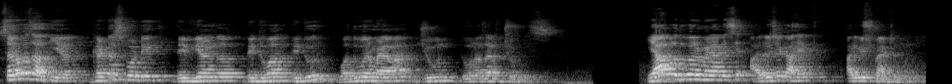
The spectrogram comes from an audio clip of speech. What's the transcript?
सर्व जातीय घटस्फोटित दिव्यांग विधवा विदूर वधूवर मेळावा जून दोन हजार चोवीस. या वधूवर मेळाव्याचे आयोजक आहेत आयुष मॅट्रिमोनी.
